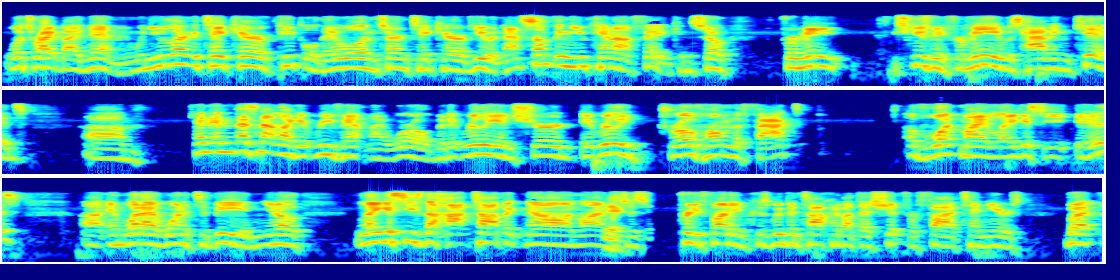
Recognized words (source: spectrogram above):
what's right by them. And when you learn to take care of people, they will in turn take care of you. And that's something you cannot fake. And so for me, excuse me, for me, it was having kids. Um, and, and that's not like it revamped my world, but it really ensured, it really drove home the fact of what my legacy is uh, and what I want it to be. And, you know, legacy is the hot topic now online, yeah. which is pretty funny because we've been talking about that shit for five, ten years. But,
